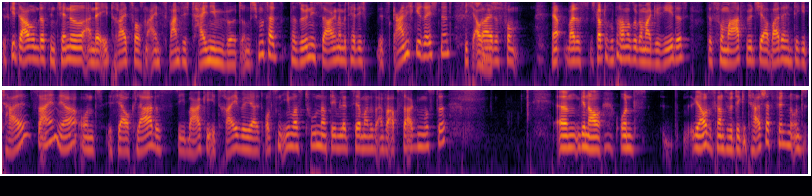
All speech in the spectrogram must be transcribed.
Es geht darum, dass Nintendo an der E3 2021 teilnehmen wird. Und ich muss halt persönlich sagen, damit hätte ich jetzt gar nicht gerechnet. Ich auch weil nicht. Das vom, ja, weil das, ich glaube, darüber haben wir sogar mal geredet. Das Format wird ja weiterhin digital sein, ja, und ist ja auch klar, dass die Marke E3 will ja trotzdem irgendwas tun, nachdem letztes Jahr man das einfach absagen musste. Ähm, genau, und genau, das Ganze wird digital stattfinden und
